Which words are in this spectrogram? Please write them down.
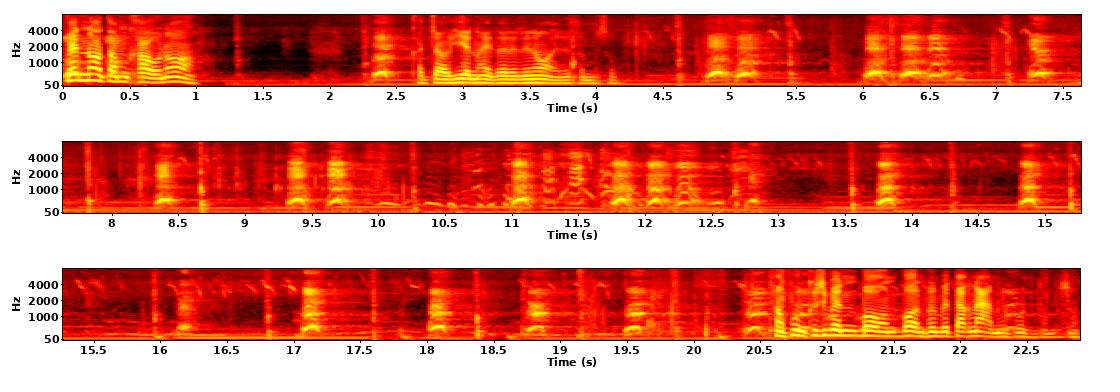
เป็นนอตำเข่าเนาะข้าเจ้าเฮียนให้แต่น้อยนะท่านผู้ชม ทางพุ่นก็จะเป็นบอนบอนเพิ่นไปตักน้ำให้พุ่นท่านผู้ชม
